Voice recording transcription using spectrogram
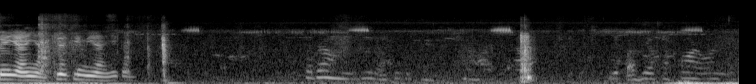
เลี้ยงอย่างเชื่อที่มียยี่กันก็ได้เท่าไหร่ที่สุดเนี่ยยี่ปะเฮียสะก้อยว่า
